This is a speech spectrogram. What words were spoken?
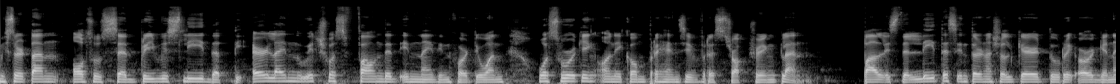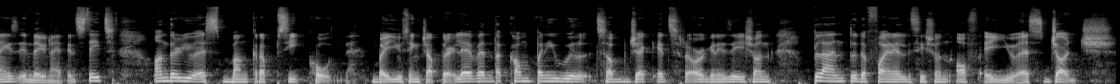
Mr. Tan also said previously that the airline, which was founded in 1941, was working on a comprehensive restructuring plan. PAL is the latest international carrier to reorganize in the United States under US bankruptcy code. By using Chapter 11, the company will subject its reorganization plan to the final decision of a US judge.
